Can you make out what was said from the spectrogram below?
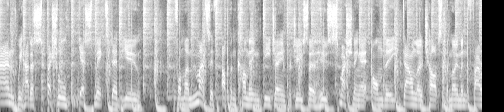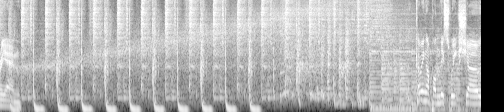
and we had a special guest mix debut from a massive up and coming DJ and producer who's smashing it on the download charts at the moment, Farien. Coming up on this week's show,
